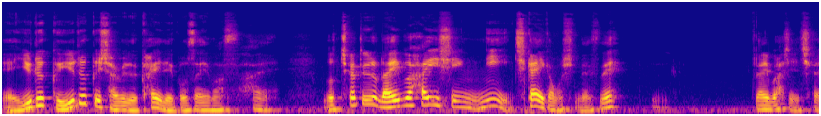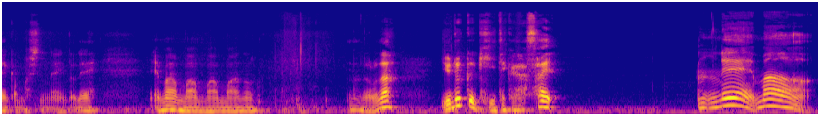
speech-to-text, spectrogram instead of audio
えー、ゆるくゆるく喋る回でございます。はい。どっちかというとライブ配信に近いかもしれないですね。ライブ配信に近いかもしれないので、えー、まあまあまあまあ、あの、なんだろうな。ゆるく聞いてください。で、まあ、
